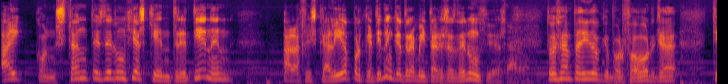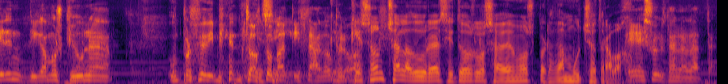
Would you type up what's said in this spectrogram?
hay constantes denuncias que entretienen a la fiscalía porque tienen que tramitar esas denuncias. Entonces han pedido que por favor ya tienen, digamos que una un procedimiento automatizado. que, pero que son chaladuras y todos lo sabemos, pero dan mucho trabajo. Eso está la lata.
